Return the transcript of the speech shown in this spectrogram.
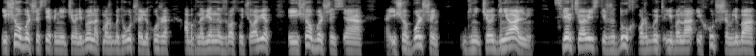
Еще в большей степени, чем ребенок, может быть лучше или хуже обыкновенный взрослый человек. И еще, больше, э, еще в большей человек гениальный. Сверхчеловеческий же дух может быть либо на и худшем, либо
